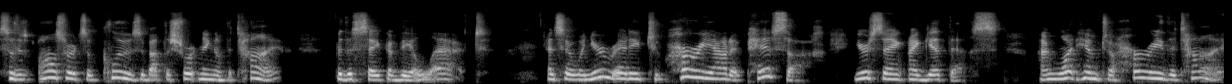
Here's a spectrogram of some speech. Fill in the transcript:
So there's all sorts of clues about the shortening of the time for the sake of the elect. And so when you're ready to hurry out at Pesach, you're saying, I get this. I want him to hurry the time,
